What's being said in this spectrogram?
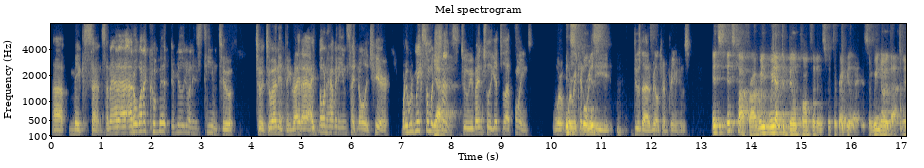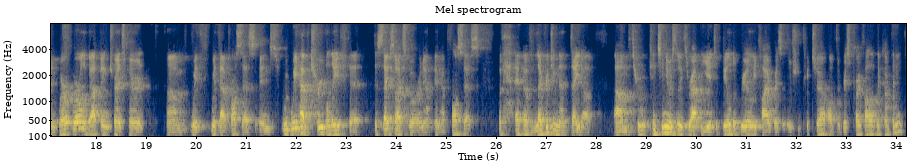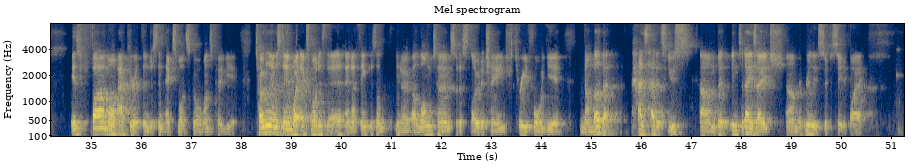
uh, makes sense. And I, I don't want to commit Emilio and his team to to, to anything, right? I, I don't have any inside knowledge here, but it would make so much yeah. sense to eventually get to that point where, where we can well, really do the real term premiums. It's it's tough, right? We we have to build confidence with the regulators, and we know that, and we're we're all about being transparent um, with with our process, and we, we have true belief that the SafeSite score in our in our process of, of leveraging that data um, through continuously throughout the year to build a really high resolution picture of the risk profile of the company is far more accurate than just an XMOD score once per year. Totally understand why XMOD is there, and I think there's a you know a long term sort of slow to change three four year number that has had its use, um, but in today's age, um, it really is superseded by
